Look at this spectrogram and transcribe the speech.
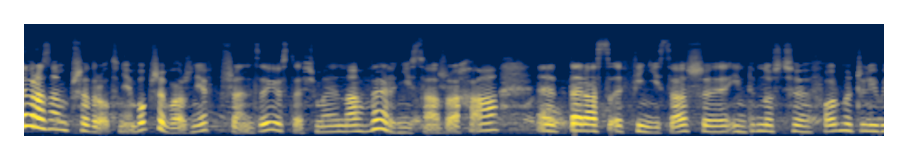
Tym razem przewrotnie, bo przeważnie w Przędzy jesteśmy na wernisażach, a e, teraz finisaż, e, intymność formy, czyli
